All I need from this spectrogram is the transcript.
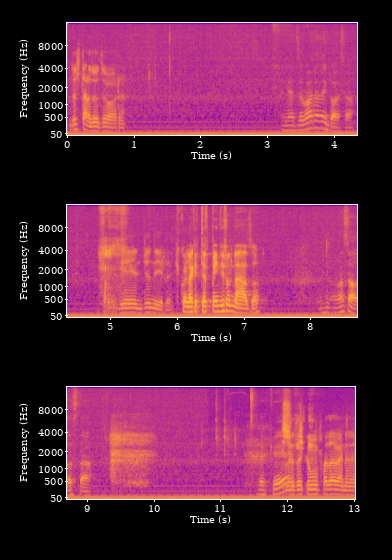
Dove sta la tua zavorra? mia zavorra di cosa? Del John Deere. Quella che ti appendi sul naso. Non lo so dove sta. Perché? Non so come fa da bene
